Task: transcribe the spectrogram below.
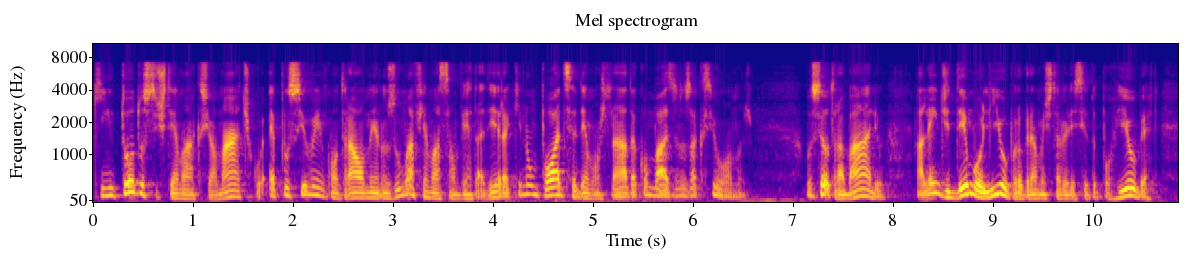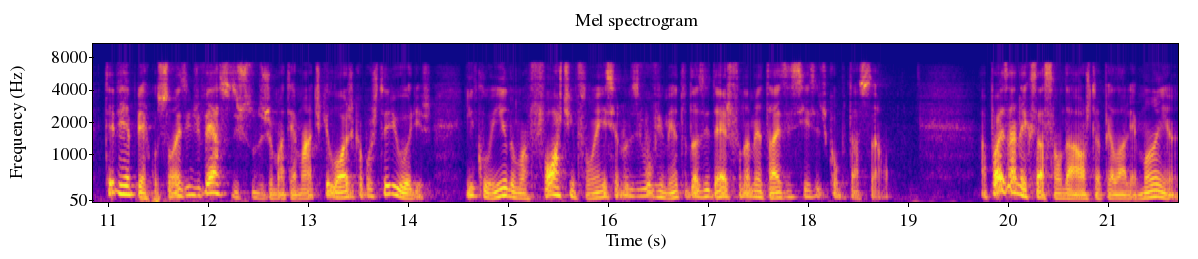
que em todo sistema axiomático é possível encontrar ao menos uma afirmação verdadeira que não pode ser demonstrada com base nos axiomas. O seu trabalho, além de demolir o programa estabelecido por Hilbert, teve repercussões em diversos estudos de matemática e lógica posteriores, incluindo uma forte influência no desenvolvimento das ideias fundamentais em ciência de computação. Após a anexação da Áustria pela Alemanha,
